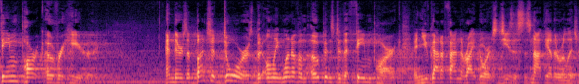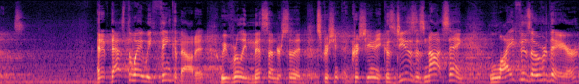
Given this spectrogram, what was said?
theme park over here. And there's a bunch of doors, but only one of them opens to the theme park, and you've got to find the right door. It's Jesus, it's not the other religions. And if that's the way we think about it, we've really misunderstood Christianity because Jesus is not saying life is over there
